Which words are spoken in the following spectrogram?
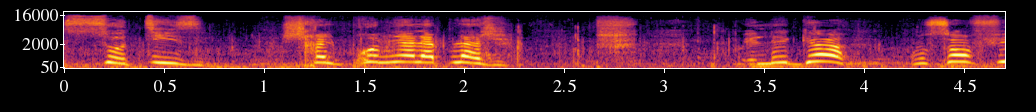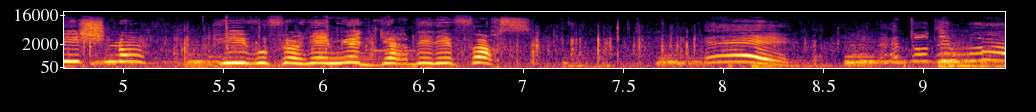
Sottise Je serai le premier à la plage. Mais les gars, on s'en fiche, non? Puis vous feriez mieux de garder les forces. Hé Attendez-moi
